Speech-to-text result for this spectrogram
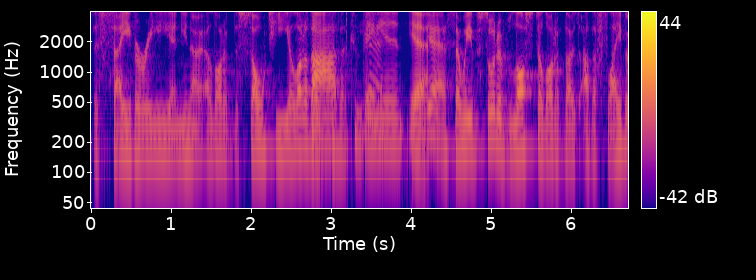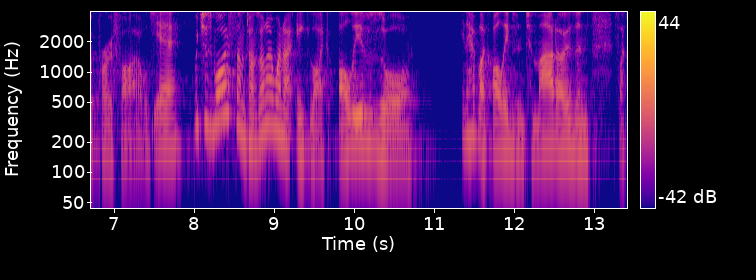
the savoury and you know a lot of the salty, a lot of those Fast, other convenient. Yeah. Yeah. yeah. So we've sort of lost a lot of those other flavour profiles. Yeah. Which is why sometimes I know when I eat like olives or you know have like olives and tomatoes and it's like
